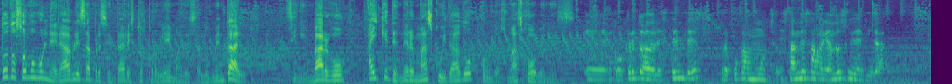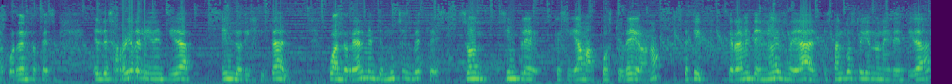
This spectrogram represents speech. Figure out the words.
Todos somos vulnerables a presentar estos problemas de salud mental. Sin embargo, hay que tener más cuidado con los más jóvenes. Eh, en concreto, adolescentes preocupan mucho, están desarrollando su identidad. ¿De acuerdo? Entonces, el desarrollo de la identidad en lo digital, cuando realmente muchas veces son simple que se llama postureo, ¿no? Es decir, que realmente no es real, están construyendo una identidad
